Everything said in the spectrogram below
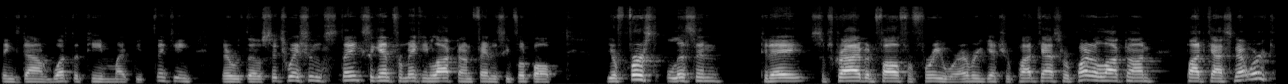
things down, what the team might be thinking there with those situations. Thanks again for making Locked On Fantasy Football your first listen today. Subscribe and follow for free wherever you get your podcasts. We're part of the Locked On Podcast Network.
